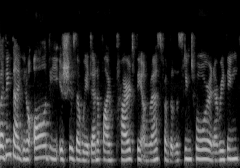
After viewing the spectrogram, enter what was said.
So I think that, you know, all the issues that we identified prior to the unrest from the listening tour and everything,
